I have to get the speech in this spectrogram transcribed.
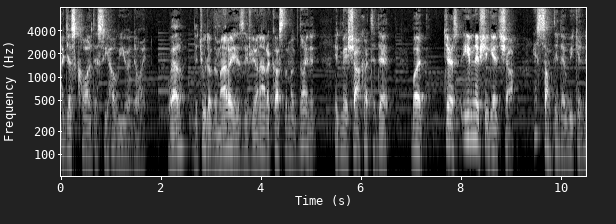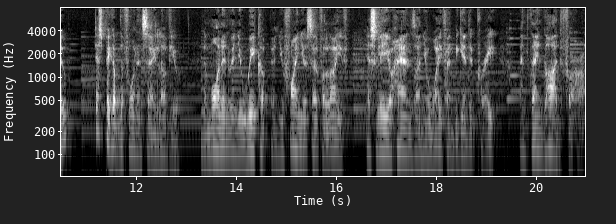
I just called to see how you're doing. Well, the truth of the matter is, if you're not accustomed of doing it, it may shock her to death. But just even if she gets shocked, it's something that we can do. Just pick up the phone and say, I love you. In the morning when you wake up and you find yourself alive, just lay your hands on your wife and begin to pray and thank God for her.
